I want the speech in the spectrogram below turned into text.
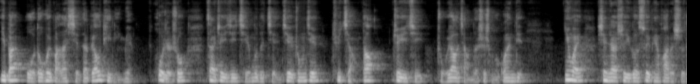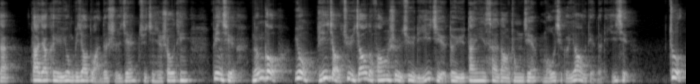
一般我都会把它写在标题里面，或者说在这一集节目的简介中间去讲到这一集主要讲的是什么观点。因为现在是一个碎片化的时代，大家可以用比较短的时间去进行收听，并且能够用比较聚焦的方式去理解对于单一赛道中间某几个要点的理解，这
